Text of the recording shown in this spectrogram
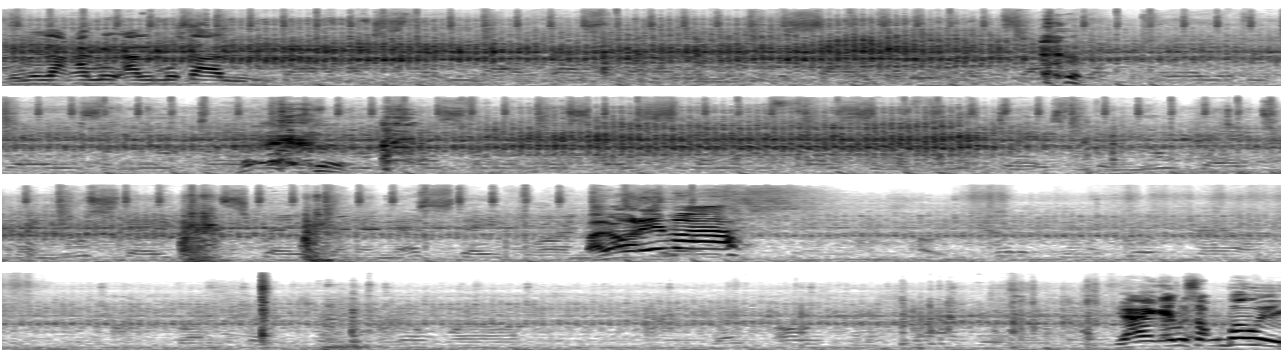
Binila kaming almusal. Panoorin mo! Yahay kami sa Cubao eh.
